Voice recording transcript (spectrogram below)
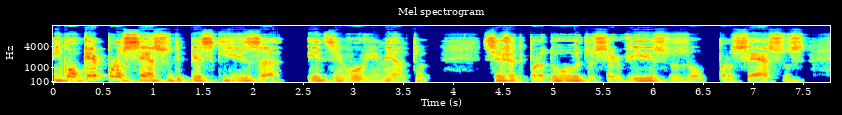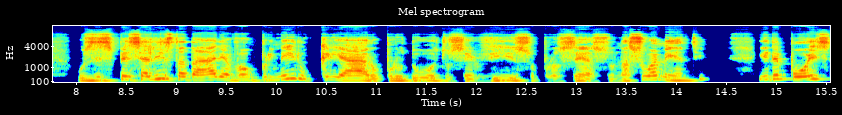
em qualquer processo de pesquisa e desenvolvimento, seja de produtos, serviços ou processos, os especialistas da área vão primeiro criar o produto, serviço, processo na sua mente e depois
